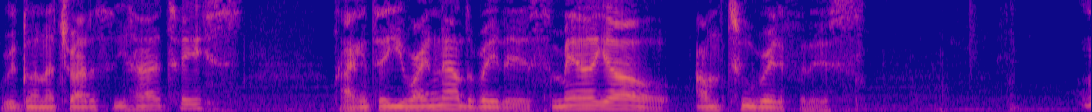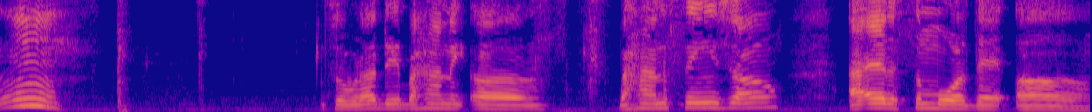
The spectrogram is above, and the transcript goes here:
we're gonna try to see how it tastes. I can tell you right now the way it smell y'all. I'm too ready for this. Mm. so what I did behind the uh, behind the scenes y'all I added some more of that uh,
